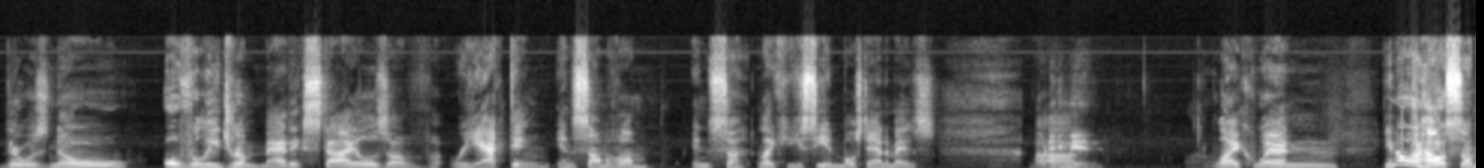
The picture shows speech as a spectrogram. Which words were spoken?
there was no overly dramatic styles of reacting in some of them, in some like you see in most animes What do you uh, mean? like when you know how some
